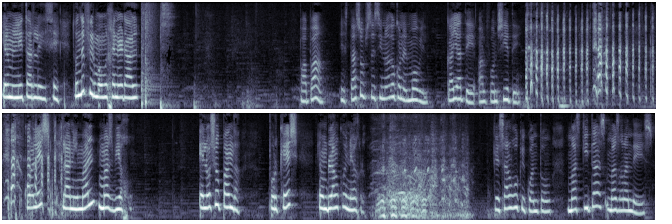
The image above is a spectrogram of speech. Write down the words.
Y el militar le dice, ¿dónde firmó mi general? Papá, estás obsesionado con el móvil. Cállate, Alfonsiete. ¿Cuál es el animal más viejo? El oso panda, porque es en blanco y negro. Que es algo que cuanto más quitas, más grande es.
